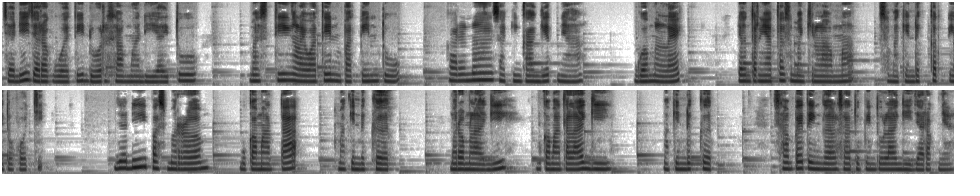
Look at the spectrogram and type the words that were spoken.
Jadi jarak gue tidur sama dia itu mesti ngelewatin empat pintu. Karena saking kagetnya, gue melek dan ternyata semakin lama semakin deket itu poci. Jadi pas merem, buka mata, makin deket. Merem lagi, buka mata lagi, makin deket sampai tinggal satu pintu lagi jaraknya.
